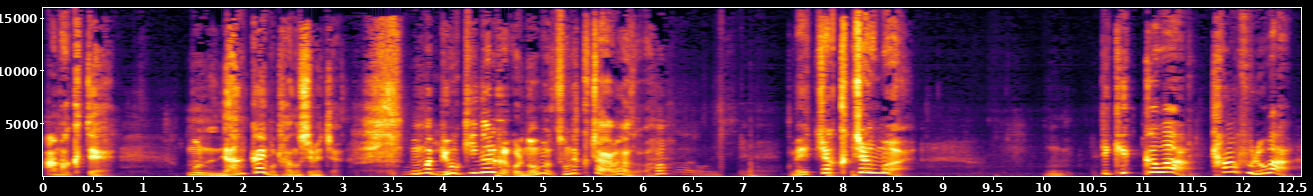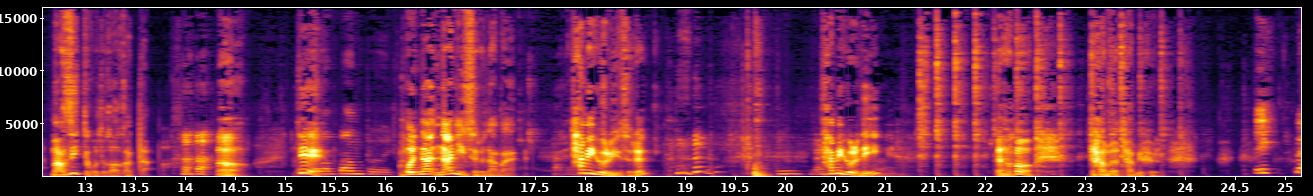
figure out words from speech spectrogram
甘くて、もう何回も楽しめちゃう。お前病気になるからこれ飲む、そんな食っちゃダメだぞ。めちゃくちゃうまい。うん。で、結果は、タンフルはまずいってことが分かった。うん。で。これな、何にする名前？タミフルにする？タミフルでいい？うん ダメだ、タミフル。結果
